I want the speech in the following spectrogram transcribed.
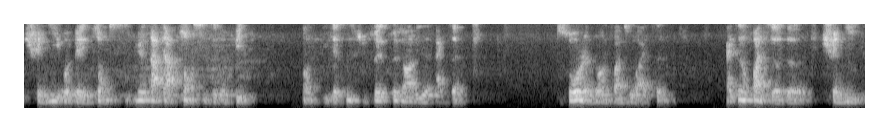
权益会被重视，因为大家重视这个病，哦，也是最最重要的一个癌症，所有人都很关注癌症，癌症患者的权益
